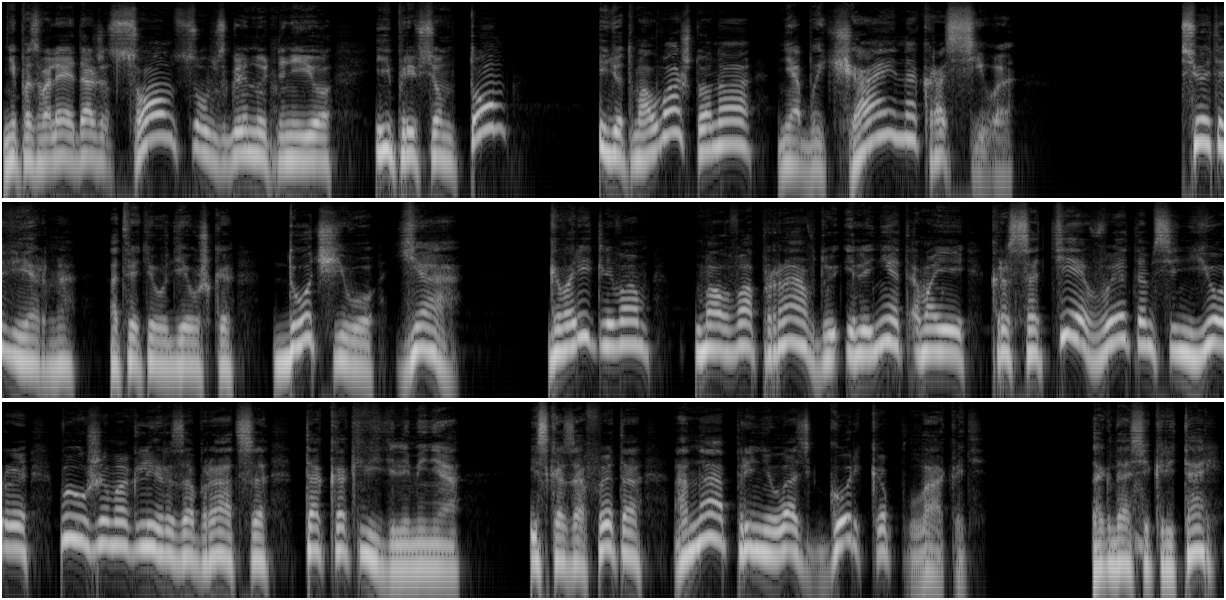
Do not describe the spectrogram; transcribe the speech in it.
не позволяя даже солнцу взглянуть на нее, и при всем том идет молва, что она необычайно красива. — Все это верно, — ответила девушка. — Дочь его — я. Говорит ли вам молва правду или нет о моей красоте, в этом, сеньоры, вы уже могли разобраться, так как видели меня. И, сказав это, она принялась горько плакать. Тогда секретарь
